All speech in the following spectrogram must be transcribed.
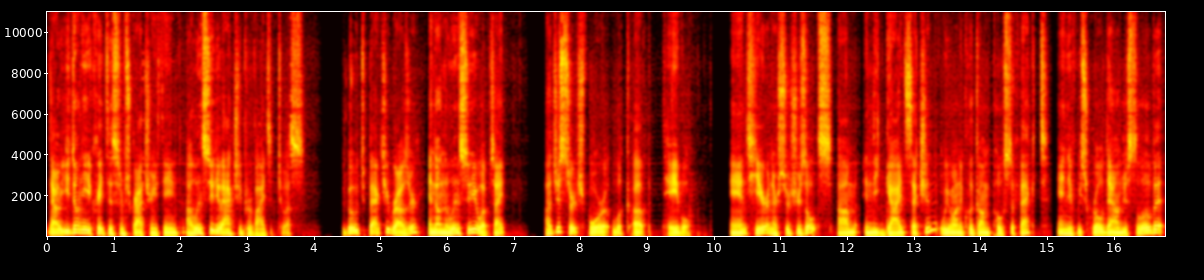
Now, you don't need to create this from scratch or anything. Uh, Lens Studio actually provides it to us go to back to your browser and on the Lens Studio website, uh, just search for lookup table. And here in our search results, um, in the guide section, we want to click on post effect. And if we scroll down just a little bit,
